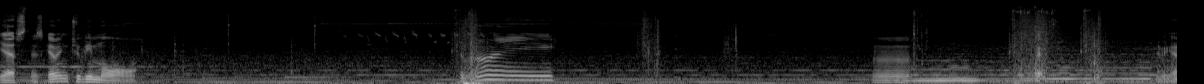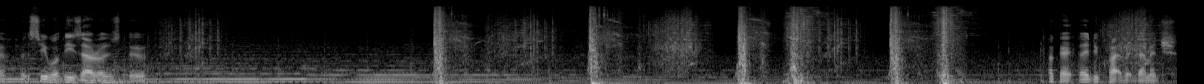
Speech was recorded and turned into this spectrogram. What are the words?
yes, there's going to be more. Can I... Uh, okay. There we go. Let's see what these arrows do. Okay, they do quite a bit of damage.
